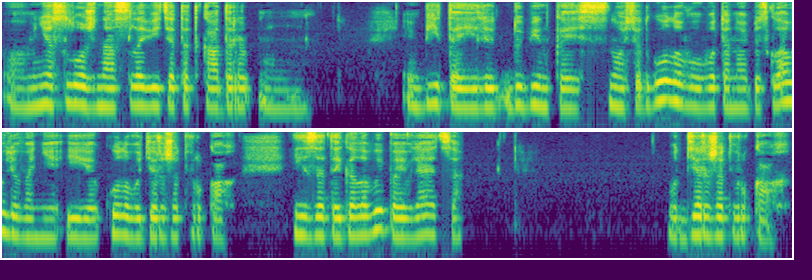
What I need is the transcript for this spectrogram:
Э, мне сложно словить этот кадр битой или дубинкой сносят голову, вот оно обезглавливание, и голову держат в руках. Из этой головы появляется, вот держат в руках.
